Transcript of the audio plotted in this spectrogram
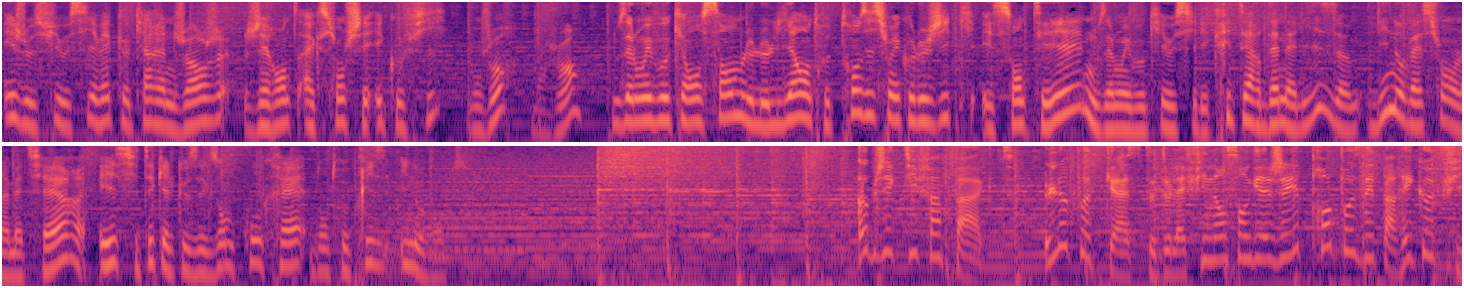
Et je suis aussi avec Karen Georges, gérante action chez Ecofi. Bonjour. Bonjour. Nous allons évoquer ensemble le lien entre transition écologique et santé. Nous allons évoquer aussi les critères d'analyse, l'innovation en la matière et citer quelques exemples concrets d'entreprises innovantes. Objectif Impact, le podcast de la finance engagée proposé par Ecofi.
